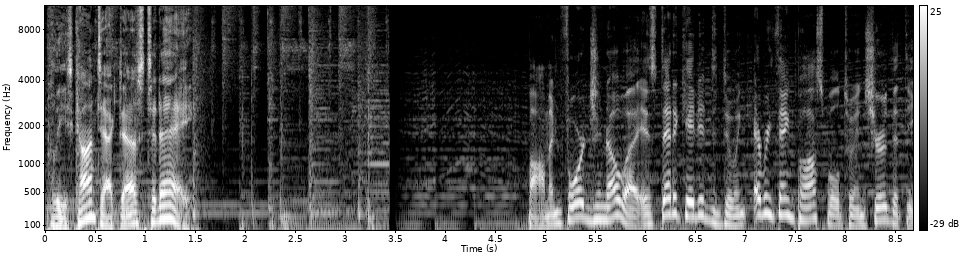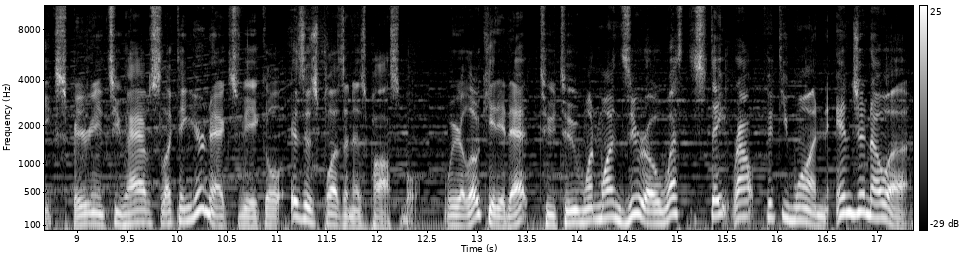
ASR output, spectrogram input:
Please contact us today. Baumann Ford Genoa is dedicated to doing everything possible to ensure that the experience you have selecting your next vehicle is as pleasant as possible. We are located at 22110 West State Route 51 in Genoa.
